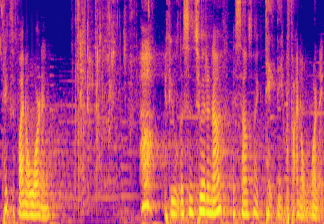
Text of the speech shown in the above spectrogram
Take the final warning. if you listen to it enough, it sounds like take the final warning.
